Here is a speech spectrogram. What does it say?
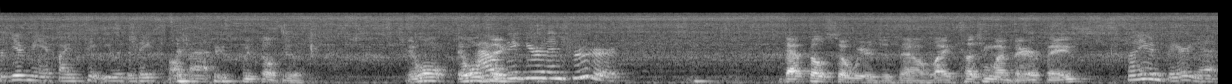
Forgive me if I hit you with a baseball bat. Please, please don't do it. It won't, it won't I don't take. think you're an intruder. That felt so weird just now. Like touching my bare face. It's not even bare yet.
